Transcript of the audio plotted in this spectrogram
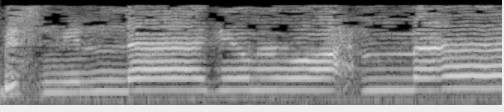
بسم الله الرحمن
